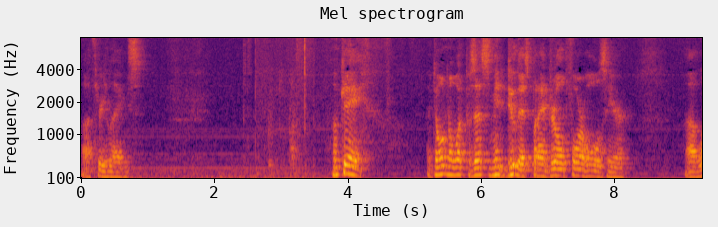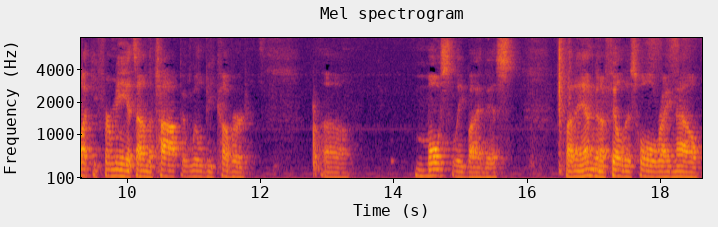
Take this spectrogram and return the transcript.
uh, three legs. Okay, I don't know what possesses me to do this, but I drilled four holes here. Uh, lucky for me, it's on the top. It will be covered uh, mostly by this. But I am going to fill this hole right now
